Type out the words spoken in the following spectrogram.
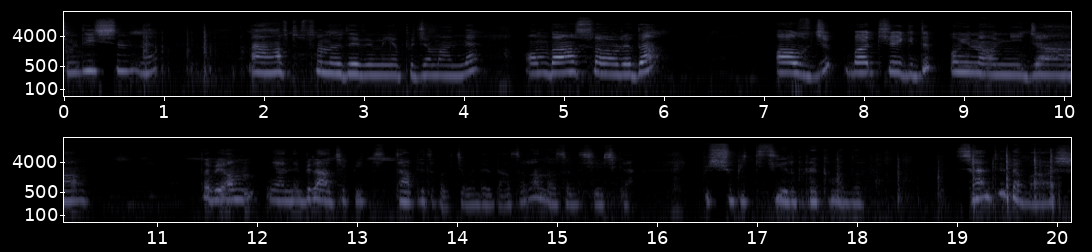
şimdi işin ne? Ben hafta sonu ödevimi yapacağım anne. Ondan sonra da azıcık bahçeye gidip oyun oynayacağım. Tabii am- yani birazcık bir tablete bakacağım ödevden sonra. Ondan sonra dışarı çıkacağım. Şu bilgisayarı bırakamadın. Sende de var.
